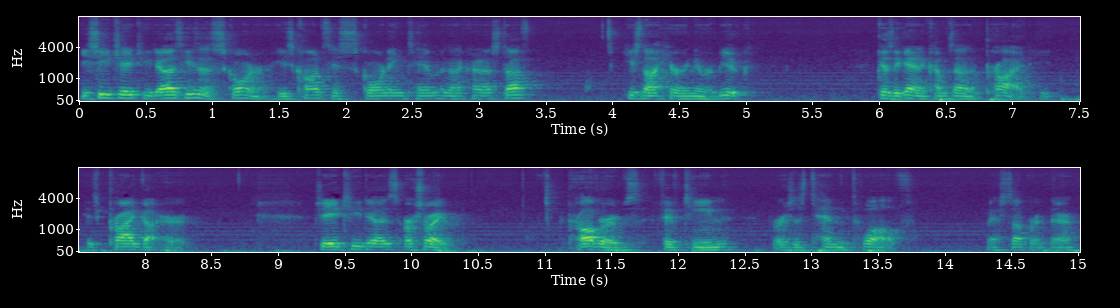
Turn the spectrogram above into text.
You see, JT does, he's a scorner. He's constantly scorning Tim and that kind of stuff. He's not hearing the rebuke. Because again, it comes down to pride. He, his pride got hurt. JT does, or sorry, Proverbs 15, verses 10 and 12. Messed up right there.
